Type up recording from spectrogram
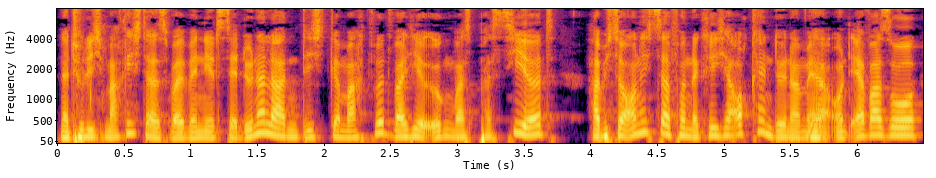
natürlich mache ich das, weil wenn jetzt der Dönerladen dicht gemacht wird, weil hier irgendwas passiert, habe ich doch auch nichts davon, da kriege ich ja auch keinen Döner mehr. Ja. Und er war so,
